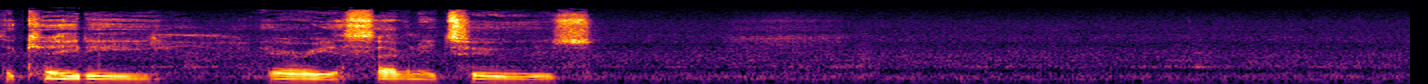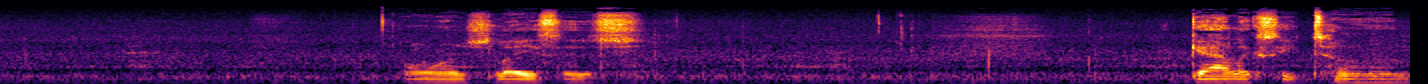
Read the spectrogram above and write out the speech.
the KD Area 72s. Orange laces. Galaxy tone.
